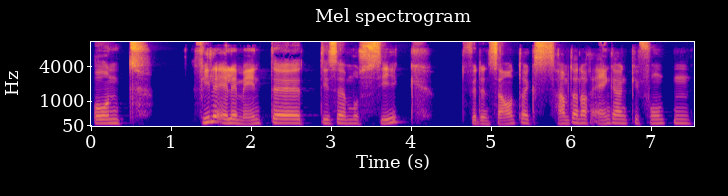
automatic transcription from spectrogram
Und viele Elemente dieser Musik für den Soundtracks haben dann auch Eingang gefunden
